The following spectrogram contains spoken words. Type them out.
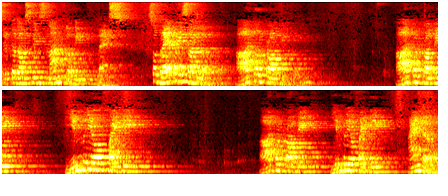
Cryptogams means non-flowering plants. So bryophytes are autotrophic, autotrophic, embryophytic, autotrophic, embryophytic and uh,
